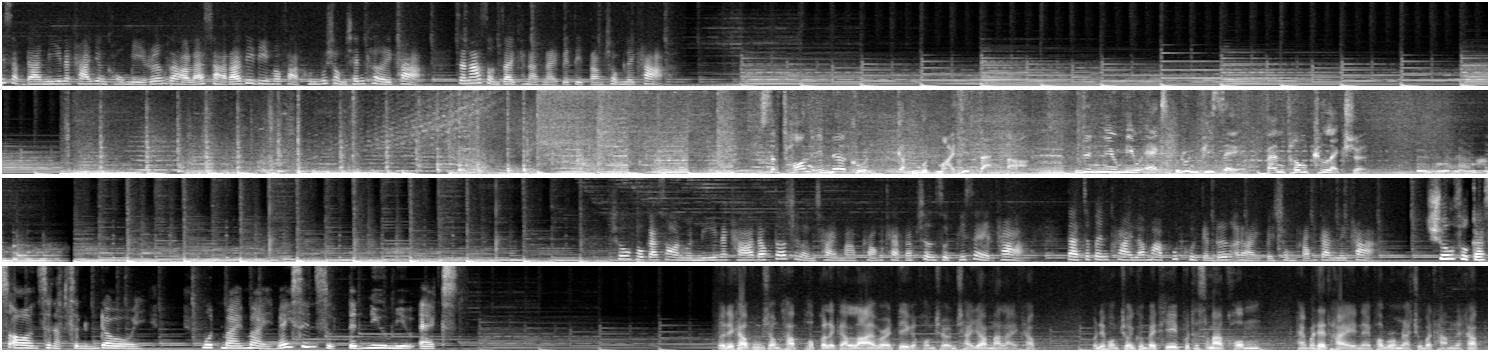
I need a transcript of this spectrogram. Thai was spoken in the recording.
ดี้สัปดาห์นี้นะคะ ยังคงมีเรื่องราวและสาระดีๆ มาฝากคุณผู้ชมเช่นเคยค่ะ จะน่าสนใจขนาดไหนไปติดตามชมเลยค่ะสะท้อนอินเนอร์คุณกับหมุดหมายที่แตกต่าง The New m u X รุ่นพิเศษ Phantom Collection ช่วงโฟกัสออนวันนี้นะคะ ดรเฉลิมชัยมาพร้อมแขกรับเชิญสุดพิเศษค่ะ แต่จะเป็นใครและมาพูดคุยกันเรื่องอะไรไปชมพร้อมกันเลยค่ะ ช่วงโฟกัสออนสนับสนุนโดย หมุดหมายใหม่ไม่สิ้นสุด The New m u X สวัสดีครับ คุณผู้ชมครับ พบกับรายการ Live Variety กับผมเฉลิมชัยยอดมาลัยครับ วันนี้ผมชวนคุณไปที่พุทธสมาคม แห่งประเทศไทยในพระบรมราชูปถัมภ์นะครับ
